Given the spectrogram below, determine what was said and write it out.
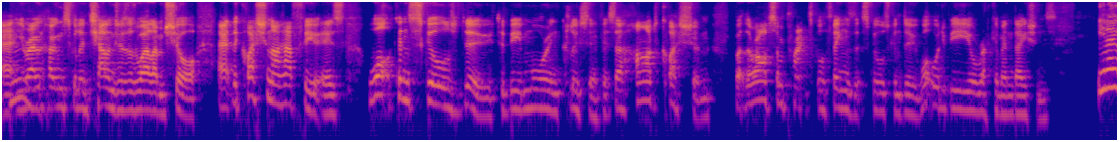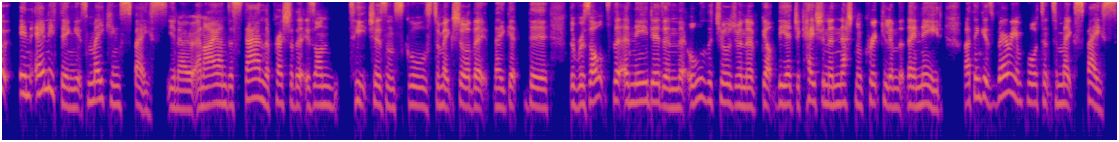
uh, mm. your own homeschooling challenges as well, I'm sure. Uh, the question I have for you is, what can schools do to be more inclusive? It's a hard question, but there are some practical things that schools can do. What would be your recommendations? You know, in anything, it's making space, you know, and I understand the pressure that is on teachers and schools to make sure that they get the, the results that are needed and that all the children have got the education and national curriculum that they need. I think it's very important to make space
